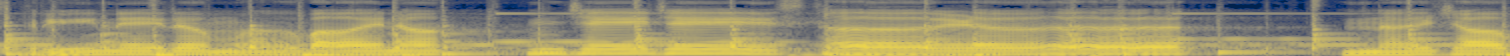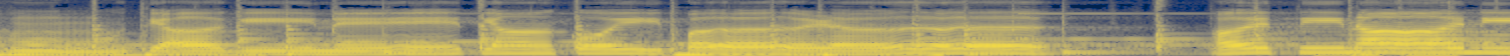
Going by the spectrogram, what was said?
स्त्रीने रमवाना जे जे स्थळ। न जाऊं त्यागी ने त्या कोई पड़ अति नानी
